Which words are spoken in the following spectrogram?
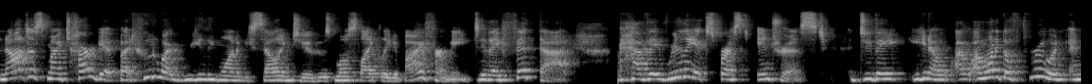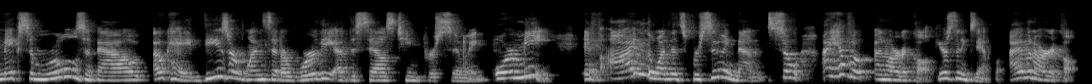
not just my target but who do i really want to be selling to who's most likely to buy from me? Do they fit that? Have they really expressed interest do they you know i, I want to go through and, and make some rules about okay these are ones that are worthy of the sales team pursuing or me if i'm the one that's pursuing them so i have a, an article here's an example i have an article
